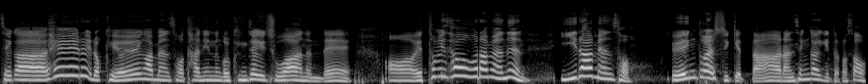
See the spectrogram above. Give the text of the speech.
제가 해외를 이렇게 여행하면서 다니는 걸 굉장히 좋아하는데 어, 애터미 사업을 하면은 일하면서 여행도 할 수 있겠다라는 생각이 들어서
